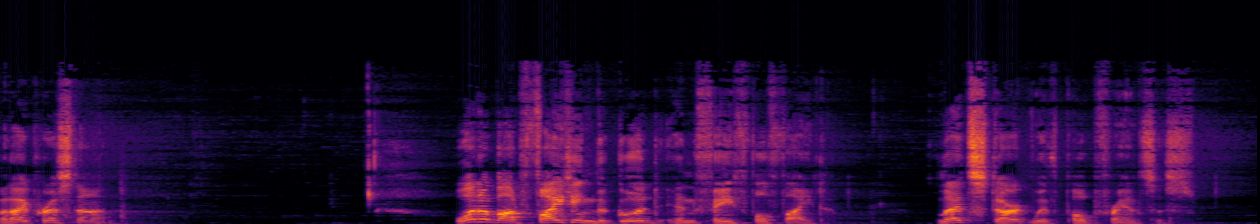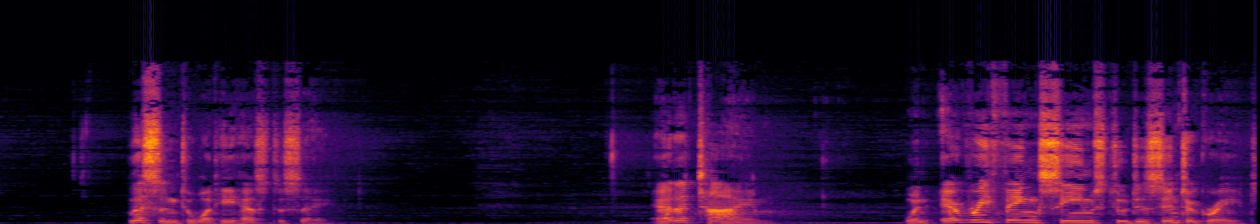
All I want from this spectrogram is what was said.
But I pressed on. What about fighting the good and faithful fight? Let's start with Pope Francis. Listen to what he has to say. At a time when everything seems to disintegrate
